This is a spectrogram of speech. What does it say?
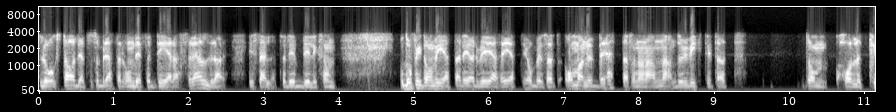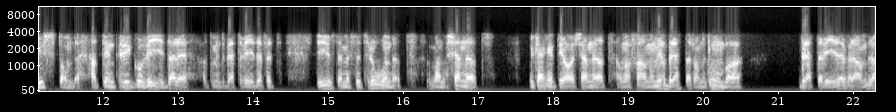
lågstadiet och så berättade hon det för deras föräldrar istället. Så det blir liksom, och då fick de veta det och det blev jätte- jättejobbigt. Så att om man nu berättar för någon annan, då är det viktigt att de håller tyst om det. Att det inte går vidare, att de inte berättar vidare. För att det är just det med förtroendet. Man känner att, nu kanske inte jag känner att, ja men fan om jag berättar sånt, då kommer hon bara berätta vidare för andra.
